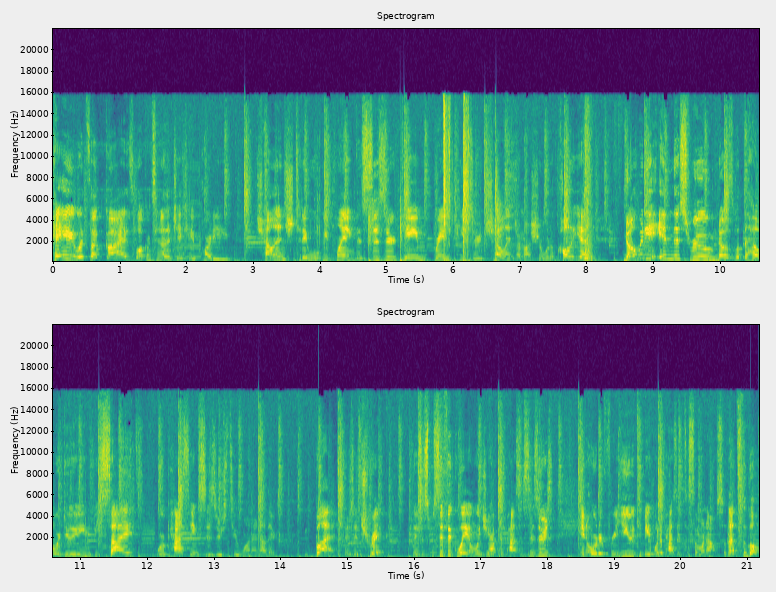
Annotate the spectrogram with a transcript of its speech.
Hey, what's up guys? Welcome to another JK Party challenge. Today we will be playing the scissor game brain teaser challenge. I'm not sure what to call it yet. Nobody in this room knows what the hell we're doing besides we're passing scissors to one another. But there's a trick. There's a specific way in which you have to pass the scissors in order for you to be able to pass it to someone else. So that's the goal.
